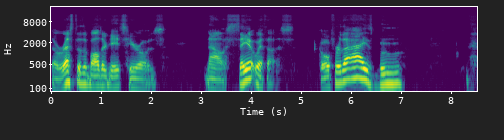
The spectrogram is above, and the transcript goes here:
the rest of the Baldur's Gate's heroes. Now say it with us. Go for the eyes, boo.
